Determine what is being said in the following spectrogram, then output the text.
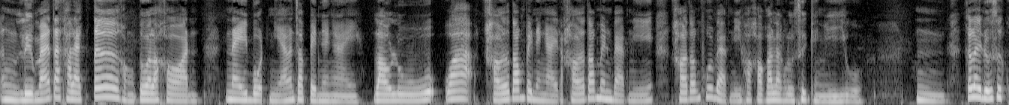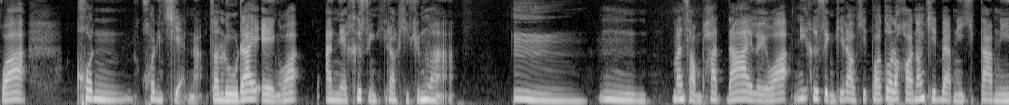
อืมหรือแม้แต่ character ของตัวละครในบทเนี้ยมันจะเป็นยังไง เรารู้ว่าเขาจะต้องเป็นยังไงเขาจะต้องเป็นแบบนี้ เขาต้องพูดแบบนี้เพราะเขากำลังรู้สึกอย่างนี้อยู่ อืม ก็เลยรู้สึกว่าคนคนเขียนอะจะรู้ได้เองว่า อันเนี้ยคือสิ่งที่เราคิดขึ้นมา อืม อืม มันสัมผัสได้เลยว่า นี่คือสิ่งที่เราคิดเพราะตัวละครต้องคิดแบบนี้คิดตามนี้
